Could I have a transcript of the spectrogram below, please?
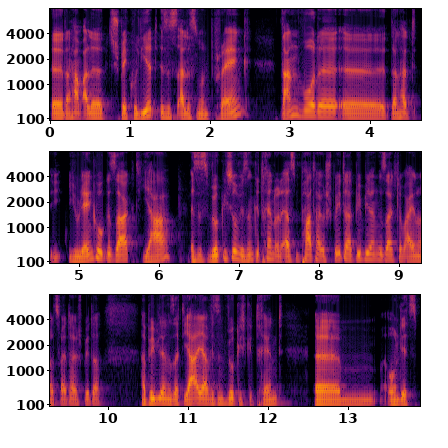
äh, dann haben alle spekuliert, ist es alles nur ein Prank. Dann wurde, äh, dann hat Julienko gesagt, ja, es ist wirklich so, wir sind getrennt. Und erst ein paar Tage später hat Bibi dann gesagt, ich glaube ein oder zwei Tage später, hat Bibi dann gesagt, ja, ja, wir sind wirklich getrennt. Ähm, und jetzt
